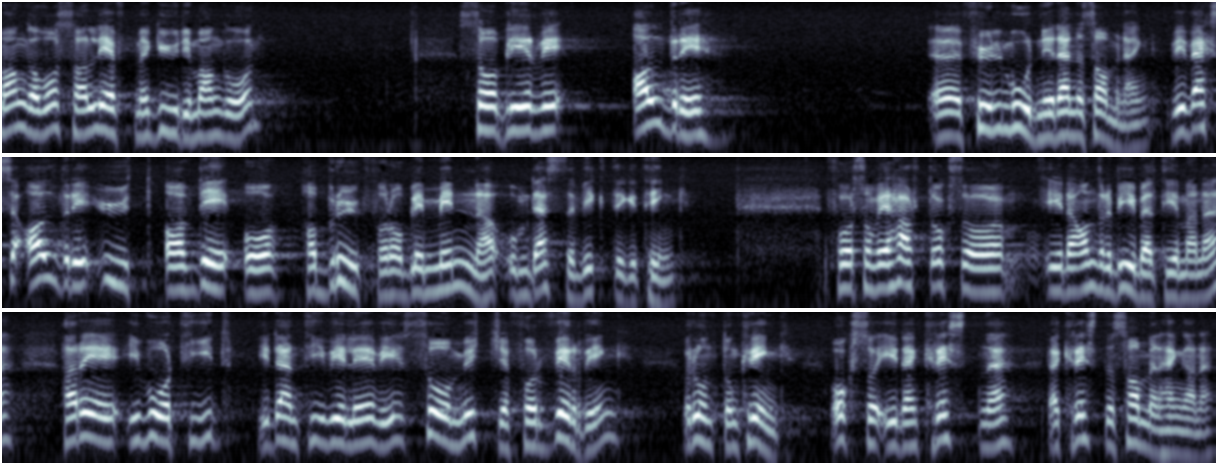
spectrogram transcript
mange av oss, har levd med Gud i mange år. Så blir vi aldri Eh, fullmoden i denne sammenheng. Vi vokser aldri ut av det å ha bruk for å bli minnet om disse viktige ting. For som vi har hørt også i de andre bibeltimene, her er i vår tid, i den tid vi lever i, så mye forvirring rundt omkring, også i kristne, de kristne sammenhengene.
